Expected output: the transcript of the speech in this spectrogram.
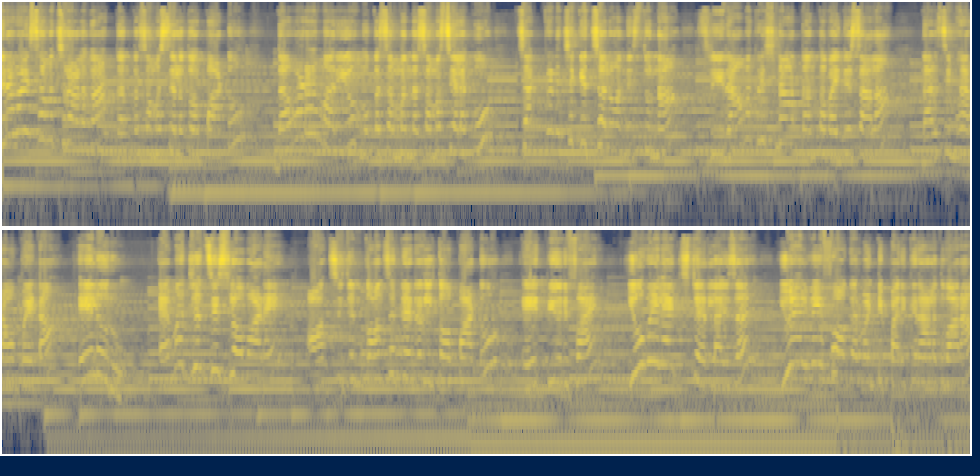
ఇరవై సంవత్సరాలుగా దంత సమస్యలతో పాటు దవడ మరియు ముఖ సంబంధ సమస్యలకు చక్కని చికిత్సలు అందిస్తున్న శ్రీ రామకృష్ణ దంత వైద్యశాల నరసింహారావుపేట ఏలూరు. ఎమర్జెన్సీస్లో వాడే ఆక్సిజన్ కాన్సన్ట్రేటర్లతో పాటు air purify UV light steriliser ULV fogger వంటి పరికరాల ద్వారా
